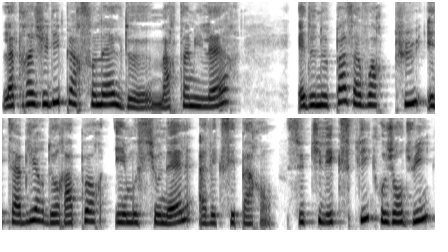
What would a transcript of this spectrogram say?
La tragédie personnelle de Martin Miller est de ne pas avoir pu établir de rapport émotionnel avec ses parents, ce qu'il explique aujourd'hui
